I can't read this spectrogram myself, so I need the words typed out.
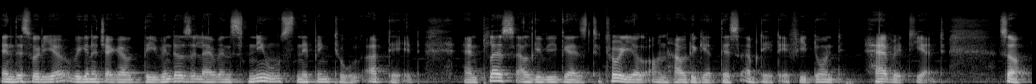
In this video, we're going to check out the Windows 11's new snipping tool update. And plus, I'll give you guys tutorial on how to get this update if you don't have it yet. So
